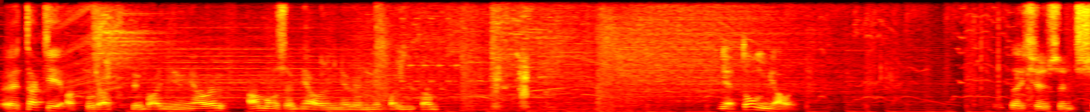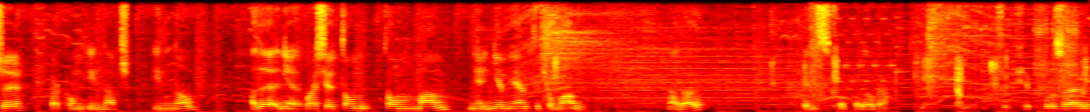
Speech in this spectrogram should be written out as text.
E, takiej akurat chyba nie miałem, a może miałem, nie wiem, nie pamiętam. Nie, tą miałem. PlayStation 3, taką inaczej, inną. Ale nie, właśnie tą, tą mam, nie, nie miałem, tylko mam. Nadal. Więc spoko, dobra. Oczywiście puzzle.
